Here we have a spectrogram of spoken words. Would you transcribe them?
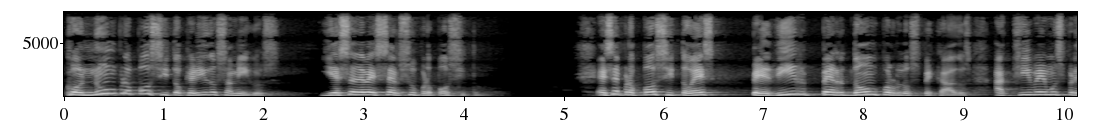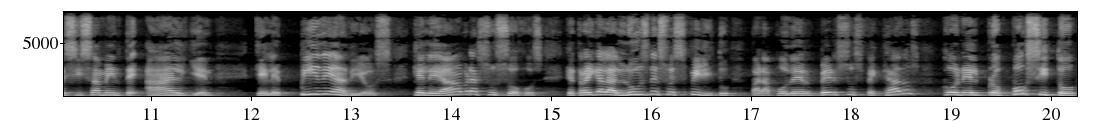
con un propósito, queridos amigos, y ese debe ser su propósito. Ese propósito es pedir perdón por los pecados. Aquí vemos precisamente a alguien que le pide a Dios que le abra sus ojos, que traiga la luz de su espíritu para poder ver sus pecados con el propósito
